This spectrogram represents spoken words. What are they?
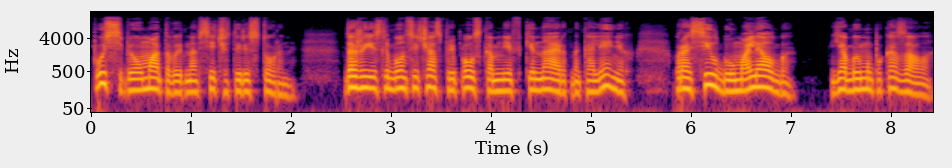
Пусть себе уматывает на все четыре стороны. Даже если бы он сейчас приполз ко мне в Кенайрт на коленях, просил бы, умолял бы, я бы ему показала.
